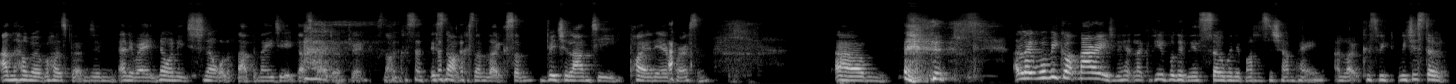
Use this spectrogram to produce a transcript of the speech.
and the hungover husband. And anyway, no one needs to know all of that, but I do. That's why I don't drink. It's not because it's not because I'm like some vigilante pioneer person. Um like when we got married, we had like people giving us so many bottles of champagne, and like because we we just don't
